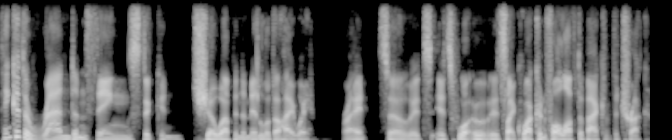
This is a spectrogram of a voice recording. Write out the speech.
think of the random things that can show up in the middle of the highway, right? So it's it's what it's like what can fall off the back of the truck.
